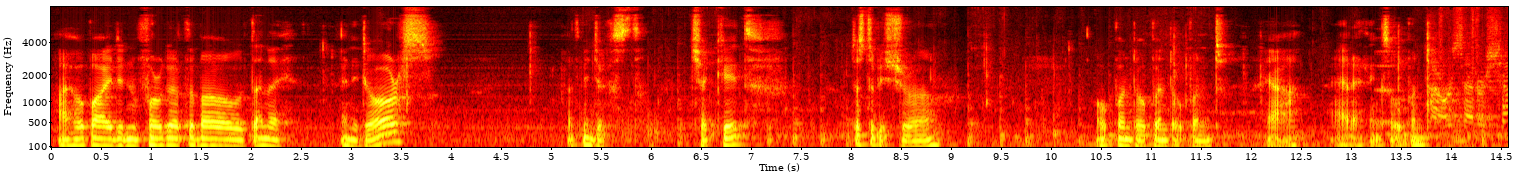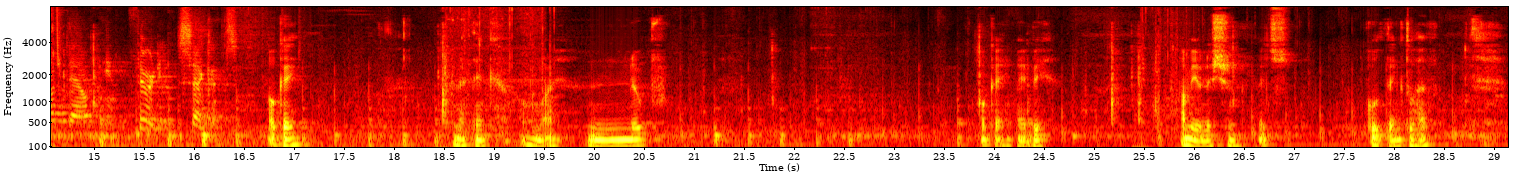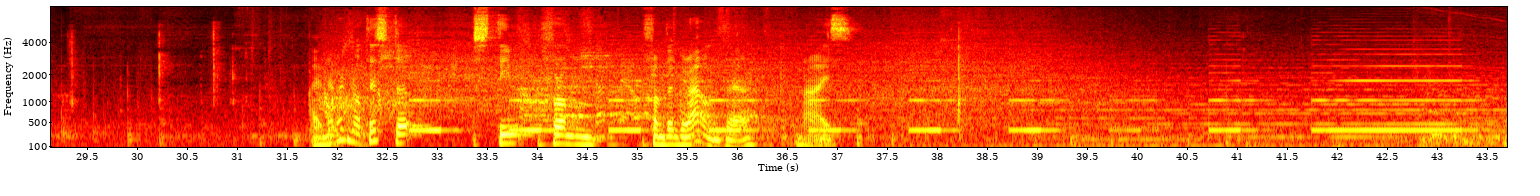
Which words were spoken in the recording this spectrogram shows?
I hope I didn't forget about any any doors. Let me just check it, just to be sure. Opened, opened, opened. Yeah, everything's opened. Power center shut down in 30 seconds. Okay. And I think, oh my, nope. Okay, maybe. Ammunition, it's a cool thing to have. I've never noticed the steam from from the ground there. Nice.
